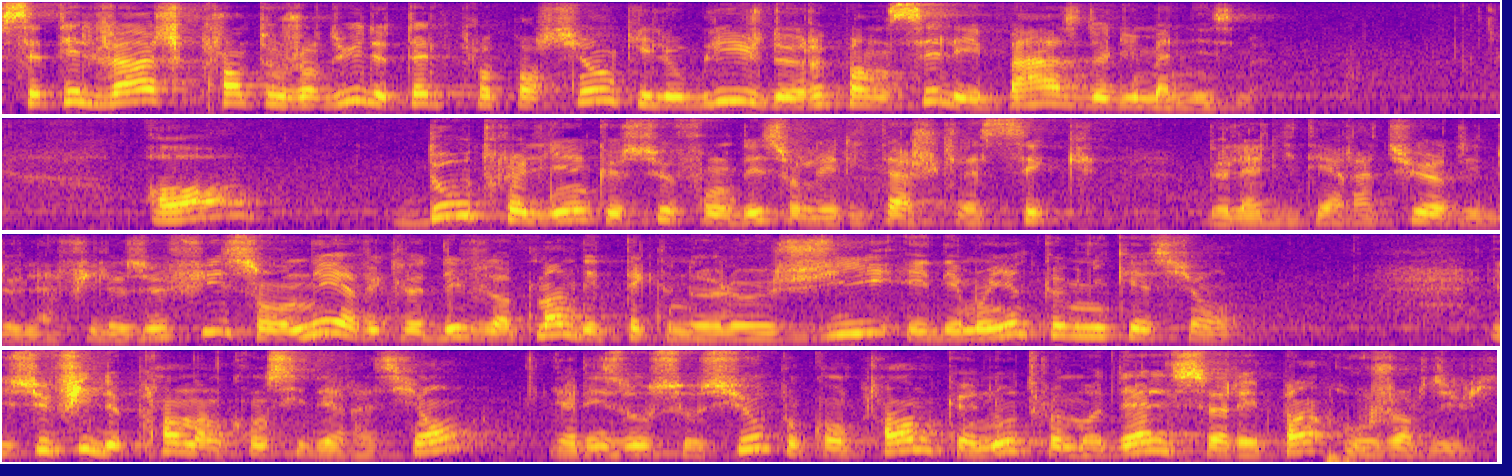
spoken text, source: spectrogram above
Cet élevage prend aujourd'hui de telles proportions qu'il oblige de repenser les bases de l'humanisme. Or, d'autres liens que ceux fondés sur l'héritage classique de la littérature et de la philosophie sont nés avec le développement des technologies et des moyens de communication. Il suffit de prendre en considération les réseaux sociaux pour comprendre qu'un autre modèle se répand aujourd'hui.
